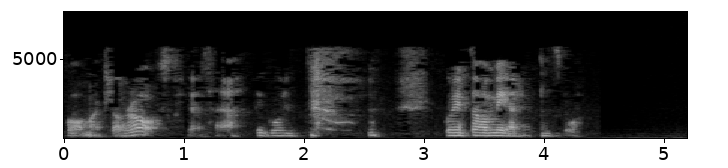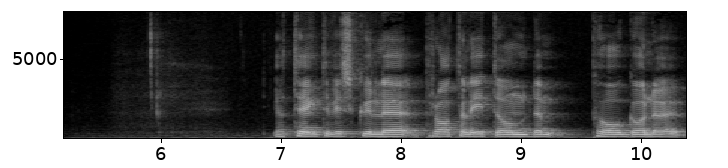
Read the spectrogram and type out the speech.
vad man klarar av skulle jag säga. Det går inte, det går inte att ha mer än så. Jag tänkte vi skulle prata lite om den pågående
